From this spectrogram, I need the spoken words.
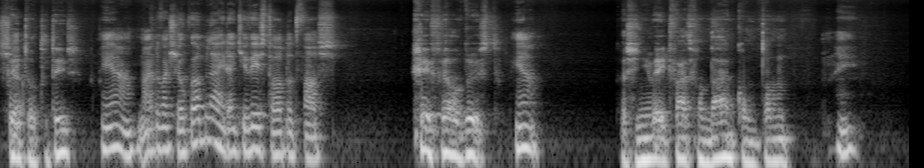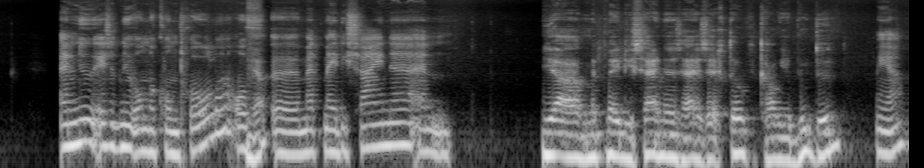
Ik weet wat het is. Ja, maar dan was je ook wel blij dat je wist wat het was. Geeft wel rust. Ja. Als je niet weet waar het vandaan komt, dan... Nee. En nu is het nu onder controle? Of Ja. eh, met medicijnen en... Ja, met medicijnen, hij zegt ook, ik hou je bloed dun. Ja.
